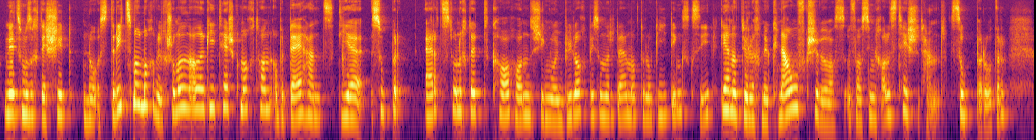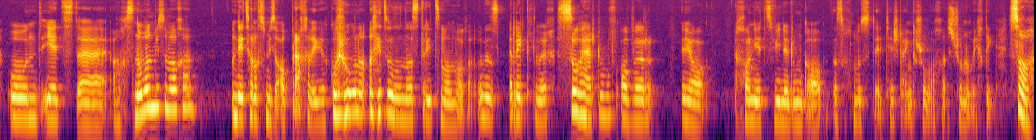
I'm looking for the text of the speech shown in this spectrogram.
Und jetzt muss ich den Shit noch ein drittes Mal machen, weil ich schon mal einen Allergietest gemacht habe. Aber der haben die super Ärzte, die ich dort hatte, das war irgendwo in Bülach bei so einer Dermatologie-Dings, die haben natürlich nicht genau aufgeschrieben, was, auf was sie mich alles getestet haben. Super, oder? Und jetzt äh, habe ich es nochmal machen und jetzt habe ich es abbrechen wegen Corona und jetzt muss ich es noch das dritte Mal machen. Und es regt mich so hart auf, aber ja, ich kann jetzt wie nicht umgehen. Also ich muss den Test eigentlich schon machen, das ist schon noch wichtig. So,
